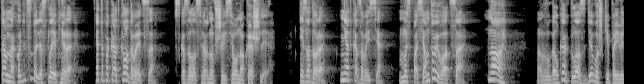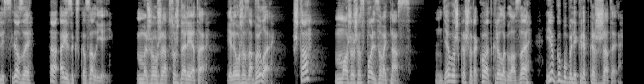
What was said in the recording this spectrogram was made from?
Там находится доля Слейпнера. Это пока откладывается», — сказала свернувшаяся у ног Эшли. «Изадора, не отказывайся. Мы спасём твоего отца. Но...» В уголках глаз девушки появились слёзы, а Айзек сказал ей. «Мы же уже обсуждали это». Или уже забыла? Что? Можешь использовать нас!» Девушка широко открыла глаза, её губы были крепко сжаты.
